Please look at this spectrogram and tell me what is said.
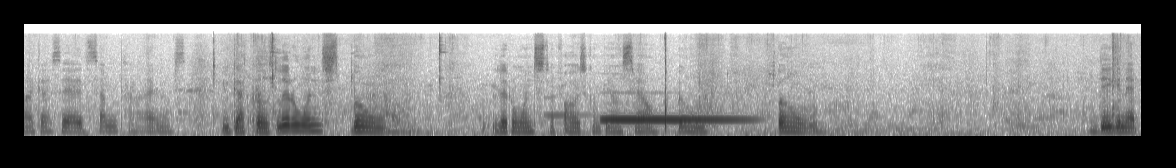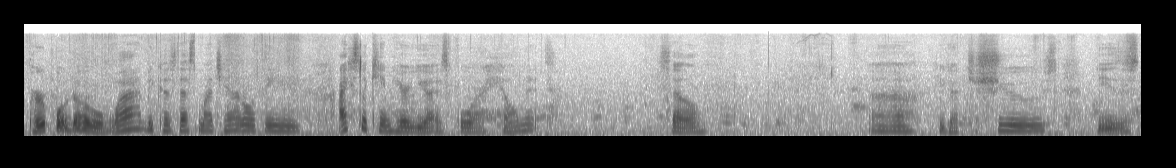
Like I said, sometimes you got those little ones, boom. Little one stuff always gonna be on sale. Boom, boom. Digging that purple though. Why? Because that's my channel theme. I actually came here, you guys, for a helmet. So, uh, you got your shoes. These,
